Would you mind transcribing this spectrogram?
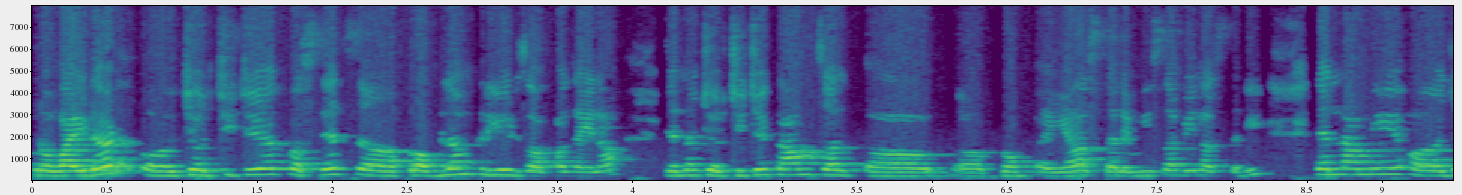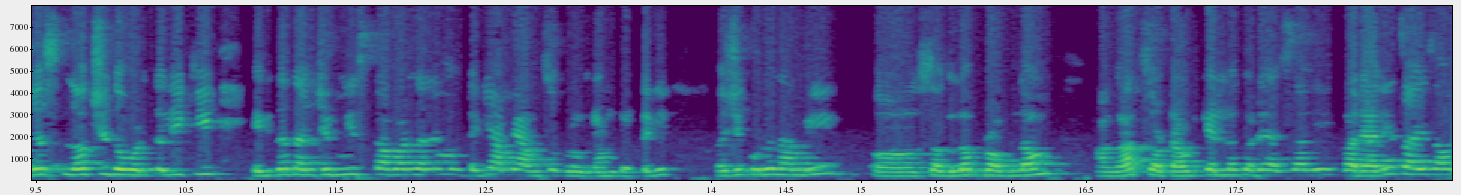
प्रोवायडड चर्चीचे कसलेच प्रॉब्लेम क्रिएट जावपाक जायना जेन्ना चर्चीचे काम चल हें आसतलें मिसा बीन आसतली तेन्ना आमी जस्ट लक्ष दवरतली की एकदां तांचे मीस काबार जाले म्हणटकीर आमी आमचो प्रोग्राम करतली. अशें करून आमी सगलो प्रॉब्लम हांगाच सॉर्ट आवट केल्लो कडेन आसा आनी खऱ्यांनीच आयज हांव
